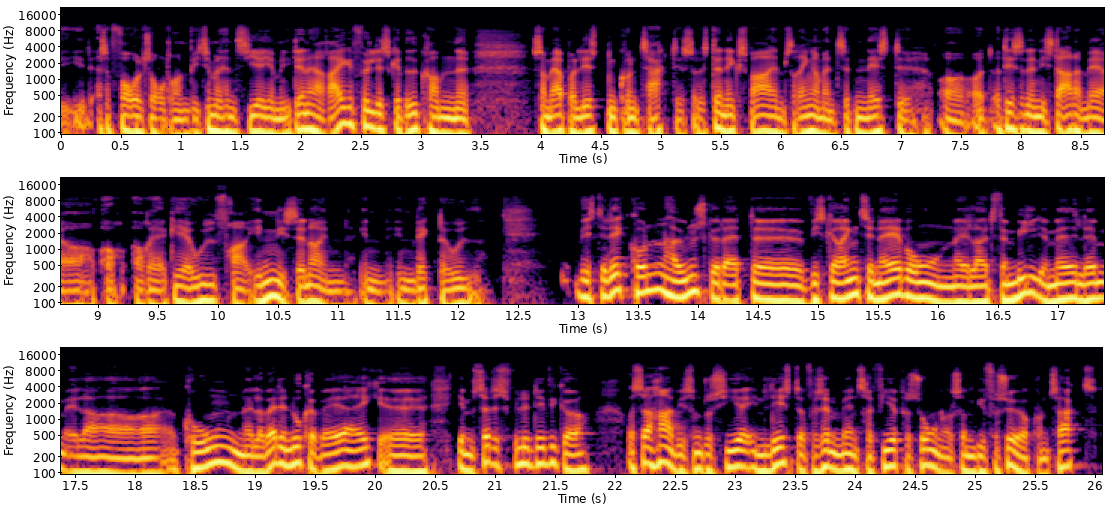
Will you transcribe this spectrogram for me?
øh, altså forholdsordren, vi simpelthen siger, jamen i den her rækkefølge skal vedkommende, som er på listen, kontaktes, og hvis den ikke svarer, jamen, så ringer man til den næste, og, og, og det er sådan, I starter med at, at, at reagere ud fra, inden i sender en, en, en vægter ud hvis det er det, kunden har ønsket, at øh, vi skal ringe til naboen, eller et familiemedlem, eller konen, eller hvad det nu kan være, ikke? Øh, jamen så er det selvfølgelig det, vi gør. Og så har vi, som du siger, en liste, for eksempel med en 3-4 personer, som vi forsøger at kontakt.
